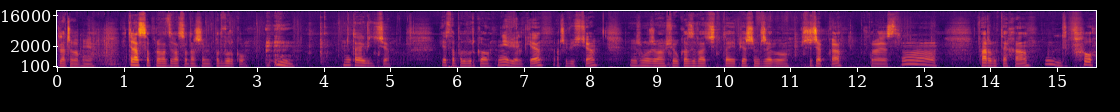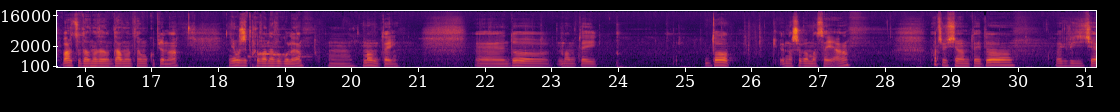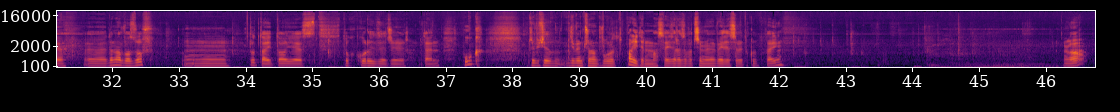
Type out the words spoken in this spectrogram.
Dlaczego by nie? I teraz oprowadzę Was o naszym podwórku. no tak jak widzicie, jest to podwórko niewielkie, oczywiście. Już może Wam się ukazywać tutaj w pierwszym brzegu przyczepka, która jest no, Farm Techa. Fu, bardzo dawno, dawno, temu kupiona. Nieużytkowana w ogóle. Mm, Mamy tutaj do mamy tutaj do naszego Maseja. Oczywiście mamy tutaj do jak widzicie e, do nawozów. Mm, Tutaj to jest do kukurydzy czy ten pług. Oczywiście nie wiem czy on w ogóle pali ten Masej, zaraz zobaczymy. Wejdę sobie tylko tutaj. O.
